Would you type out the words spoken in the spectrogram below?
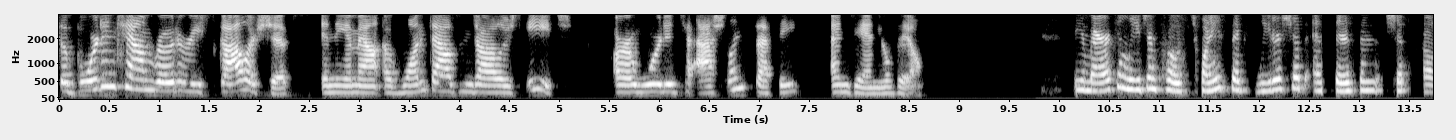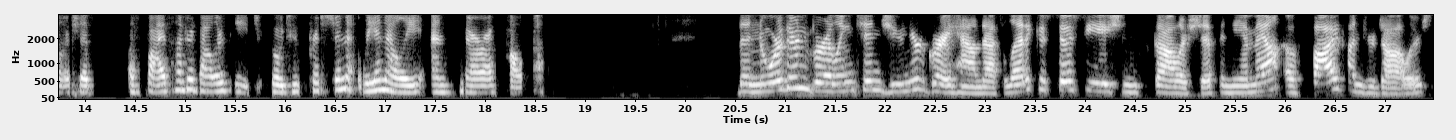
The Bordentown Rotary scholarships in the amount of $1,000 each are awarded to Ashlyn Seppi and Daniel Vale the American Legion Post 26 Leadership and Citizenship Scholarships of $500 each go to Christian Leonelli and Samara Kalra. The Northern Burlington Junior Greyhound Athletic Association Scholarship in the amount of $500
